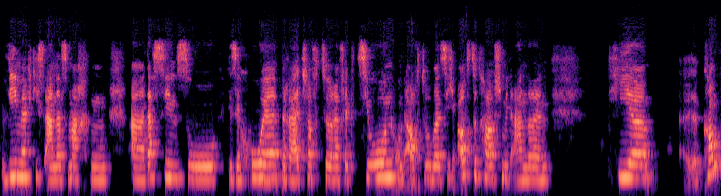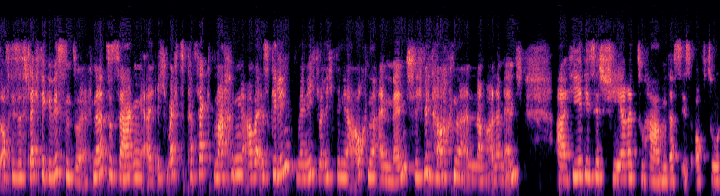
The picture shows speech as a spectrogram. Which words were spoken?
wie möchte ich es anders machen? Äh, das sind so diese hohe Bereitschaft zur Reflexion und auch darüber, sich auszutauschen mit anderen. Hier kommt auf dieses schlechte Gewissen durch, ne? zu sagen, äh, ich möchte es perfekt machen, aber es gelingt mir nicht, weil ich bin ja auch nur ein Mensch, ich bin auch nur ein normaler Mensch. Äh, hier diese Schere zu haben, das ist oft so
